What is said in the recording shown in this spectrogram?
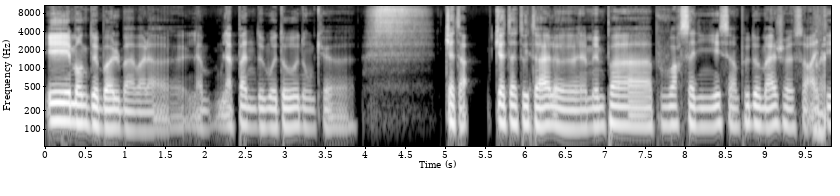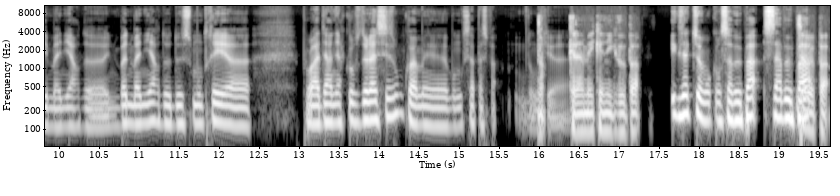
Et manque de bol, bah voilà, la, panne de moto. Donc, Kata. Cata totale, même pas pouvoir s'aligner, c'est un peu dommage. Ça aurait été une, manière de, une bonne manière de, de se montrer pour la dernière course de la saison, quoi. Mais bon, ça passe pas. Donc, la mécanique veut pas. Exactement, quand ça veut pas, ça veut pas. Ça veut pas.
